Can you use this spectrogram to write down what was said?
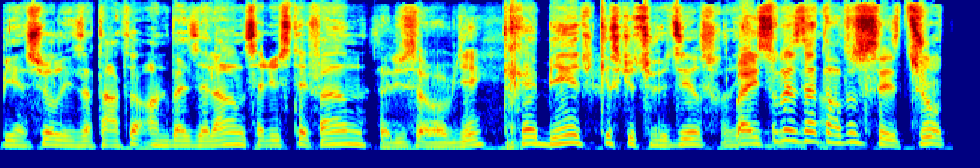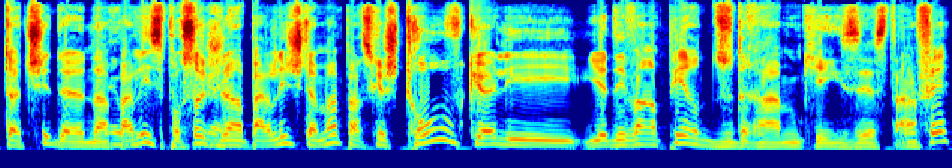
bien sûr les attentats en Nouvelle-Zélande. Salut Stéphane. Salut, ça va bien? Très bien. Qu'est-ce que tu veux dire sur les, Ben, sur les attentats, c'est toujours touché de- d'en Eh parler. oui, c'est pour ça que je voulais en parler justement parce que je trouve que les, il y a des vampires du drame qui existent. En fait,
